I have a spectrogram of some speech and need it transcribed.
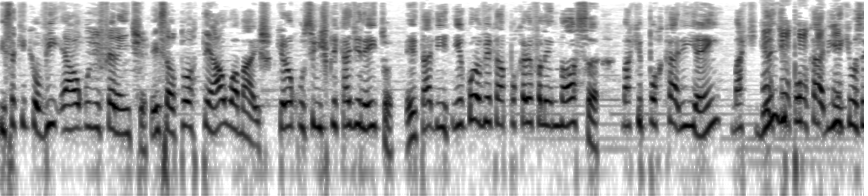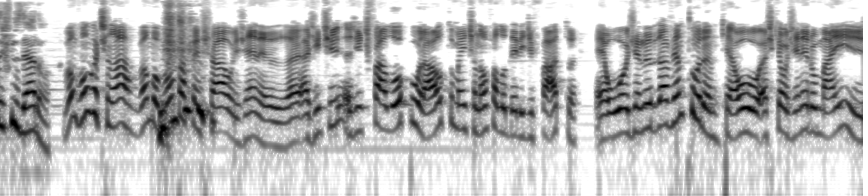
isso aqui que eu vi é algo diferente. Esse autor tem algo a mais que eu não consigo explicar direito. Ele tá ali. E quando eu vi aquela porcaria, eu falei, nossa, mas que porcaria, hein? Mas que grande porcaria que vocês fizeram. Vamos, vamos continuar, vamos, vamos pra fechar os gêneros. A, a, gente, a gente falou por alto, mas a gente não falou dele de fato é o gênero da aventura, que é o, acho que é o gênero mais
